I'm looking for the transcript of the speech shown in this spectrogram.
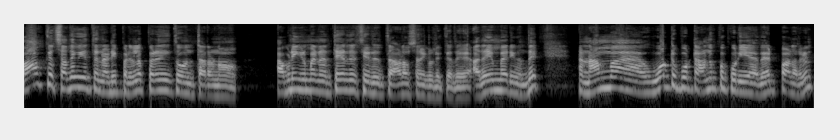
வாக்கு சதவீதத்தின் அடிப்படையில் பிரதிநிதித்துவம் தரணும். அப்படிங்கிற மாதிரி தேர்தல் சீர்திருத்த ஆலோசனைகள் இருக்குது. அதே மாதிரி வந்து நம்ம ஓட்டு போட்டு அனுப்பக்கூடிய வேட்பாளர்கள்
